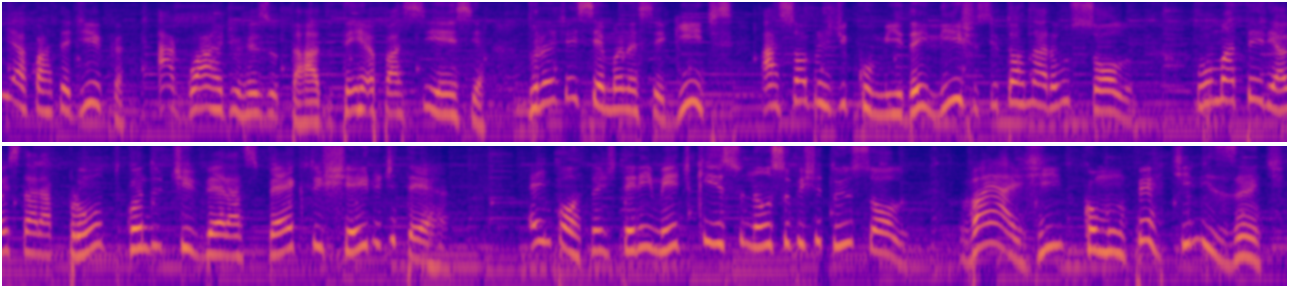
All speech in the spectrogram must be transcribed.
E a quarta dica: aguarde o resultado, tenha paciência. Durante as semanas seguintes, as sobras de comida e lixo se tornarão solo. O material estará pronto quando tiver aspecto e cheiro de terra é importante ter em mente que isso não substitui o solo, vai agir como um fertilizante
